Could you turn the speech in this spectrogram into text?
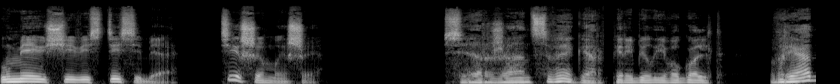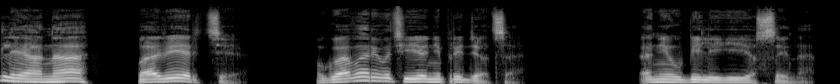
умеющий вести себя тише мыши. «Сержант Свегер», — перебил его Гольд, — «вряд ли она...» «Поверьте, уговаривать ее не придется. Они убили ее сына.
